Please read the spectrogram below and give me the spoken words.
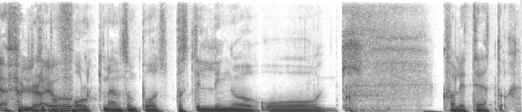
Jeg følger Ikke deg på folk, men som på, på stillinger og kvaliteter.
